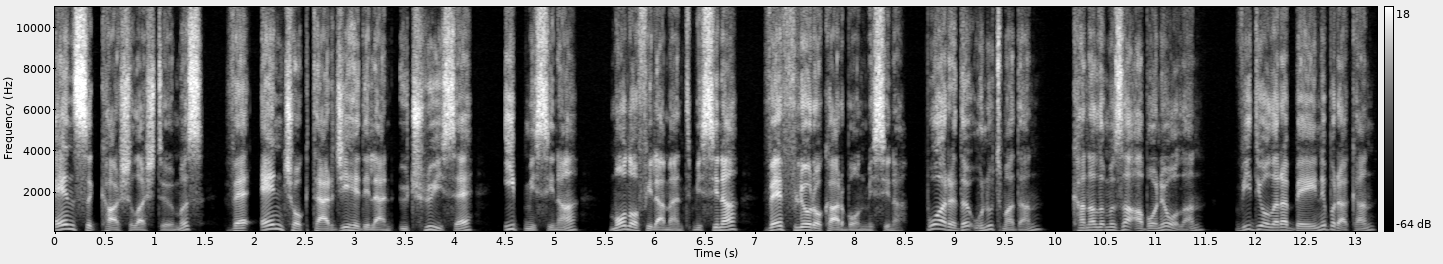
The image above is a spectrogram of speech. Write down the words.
en sık karşılaştığımız ve en çok tercih edilen üçlü ise ip misina, monofilament misina ve florokarbon misina. Bu arada unutmadan kanalımıza abone olan, videolara beğeni bırakan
